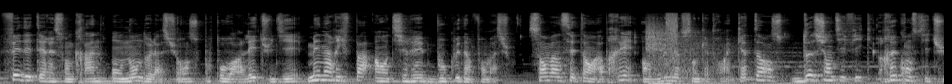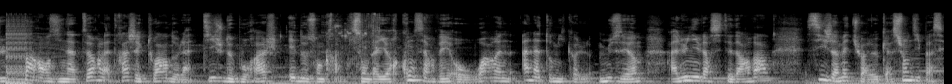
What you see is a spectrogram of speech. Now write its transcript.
fait déterrer son crâne au nom de la science pour pouvoir l'étudier, mais n'arrive pas à en tirer beaucoup d'informations. 127 ans après, en 1994, deux scientifiques reconstituent par ordinateur la trajectoire de la tige de bourrage et de son crâne, qui sont d'ailleurs conservés au Warren Anatomical Museum à l'université d'Harvard, si jamais tu as l'occasion d'y passer.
